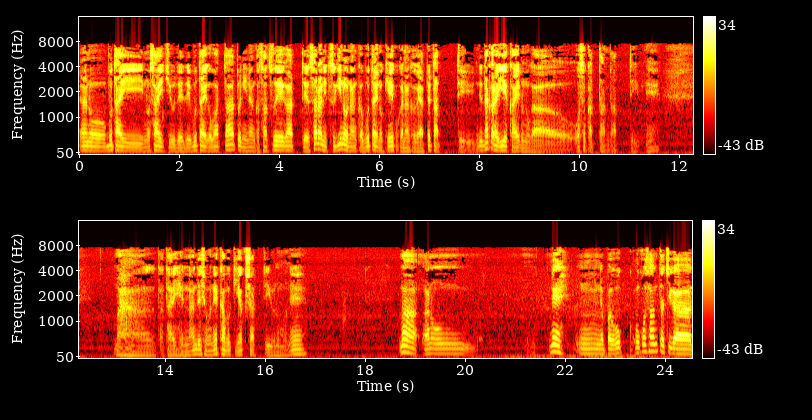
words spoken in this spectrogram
あの、舞台の最中で、で、舞台が終わった後になんか撮影があって、さらに次のなんか舞台の稽古かなんかがやってたっていう。で、だから家帰るのが遅かったんだっていうね。まあ、大変なんでしょうね、歌舞伎役者っていうのもね。まあ、あのね、うん、やっぱおお子さんたちが、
